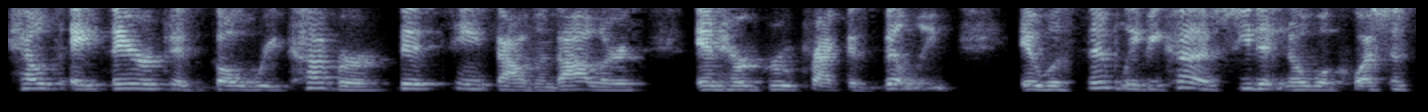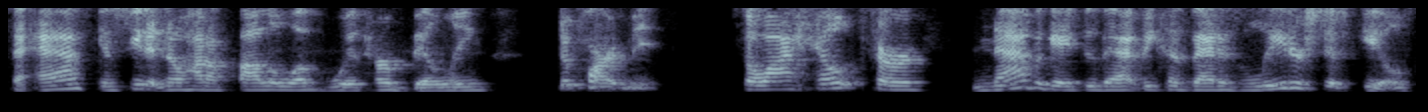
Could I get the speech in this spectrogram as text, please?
helped a therapist go recover $15,000 in her group practice billing. It was simply because she didn't know what questions to ask and she didn't know how to follow up with her billing department. So I helped her navigate through that because that is leadership skills.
